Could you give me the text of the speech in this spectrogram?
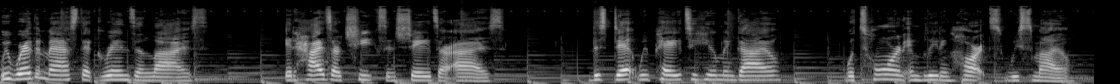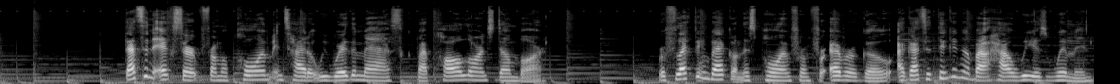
We wear the mask that grins and lies. It hides our cheeks and shades our eyes. This debt we pay to human guile, with torn and bleeding hearts we smile. That's an excerpt from a poem entitled We Wear the Mask by Paul Laurence Dunbar. Reflecting back on this poem from forever ago, I got to thinking about how we as women,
